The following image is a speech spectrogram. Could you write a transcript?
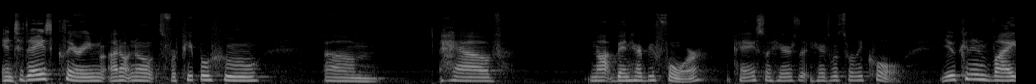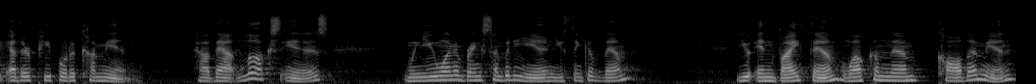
in today's clearing, I don't know, for people who um, have not been here before, okay, so here's, here's what's really cool you can invite other people to come in. How that looks is when you want to bring somebody in, you think of them, you invite them, welcome them, call them in.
